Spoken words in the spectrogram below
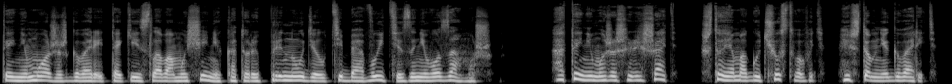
«Ты не можешь говорить такие слова мужчине, который принудил тебя выйти за него замуж. А ты не можешь решать, что я могу чувствовать и что мне говорить»,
